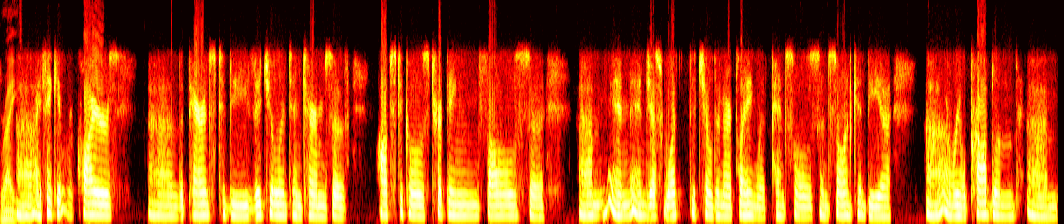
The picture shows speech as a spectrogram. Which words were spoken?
Right. Uh, I think it requires uh, the parents to be vigilant in terms of obstacles, tripping, falls, uh, um, and and just what the children are playing with, pencils and so on, can be a a real problem um,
